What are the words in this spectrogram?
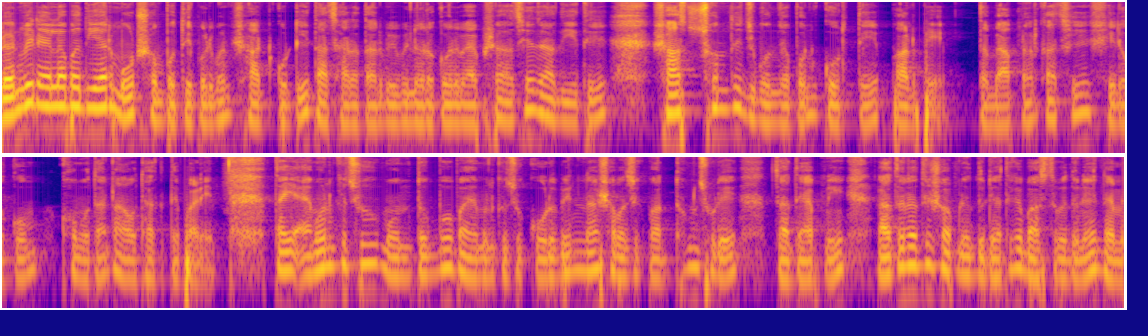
রণবীর এলাবাদিয়ার মোট সম্পত্তির পরিমাণ ষাট কোটি। তাছাড়া তার বিভিন্ন রকমের ব্যবসা আছে যা দিয়ে স্বাচ্ছন্দ্যে জীবনযাপন করতে পারবে। তবে আপনার কাছে সেরকম ক্ষমতা নাও থাকতে পারে। তাই এমন কিছু মন্তব্য বা এমন কিছু করবেন না সামাজিক মাধ্যম জুড়ে, যাতে আপনি রাতারাতি স্বপ্নের দুনিয়া থেকে বাস্তবের দুনিয়ায় নেমে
